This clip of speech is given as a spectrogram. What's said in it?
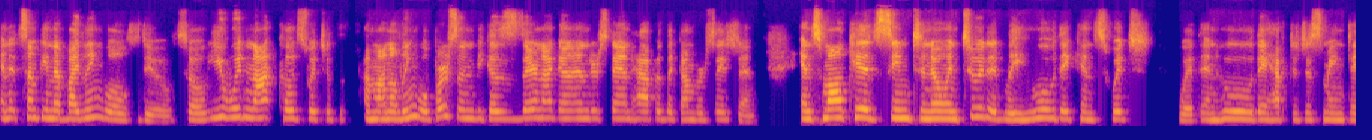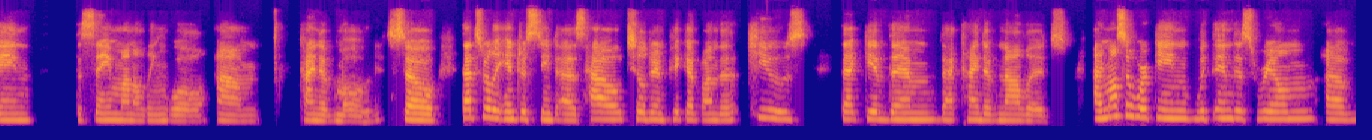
and it's something that bilinguals do. So, you would not code switch a monolingual person because they're not going to understand half of the conversation. And small kids seem to know intuitively who they can switch with and who they have to just maintain the same monolingual um, kind of mode. So that's really interesting to us how children pick up on the cues that give them that kind of knowledge. I'm also working within this realm of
